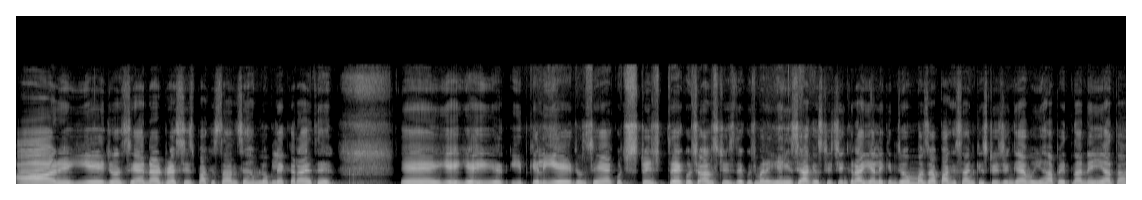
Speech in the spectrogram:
और ये जो से है ना ड्रेसेस पाकिस्तान से हम लोग लेकर आए थे। ये ये ये ईद के लिए जो से है, कुछ स्टिच थे, कुछ अनस्टिच थे, कुछ मैंने यहीं से आके स्टिचिंग कराई है, लेकिन जो मज़ा पाकिस्तान की स्टिचिंग है, वो यहाँ पे इतना नहीं आता।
